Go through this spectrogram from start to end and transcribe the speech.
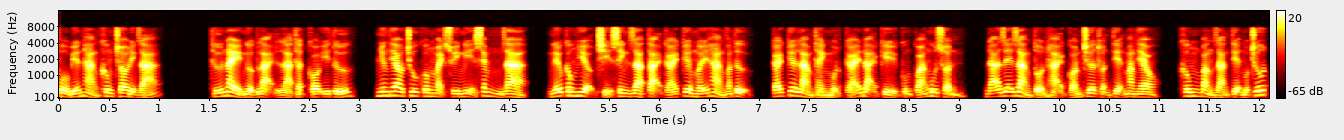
Phổ biến hàng không cho định giá. Thứ này ngược lại là thật có ý tứ nhưng theo chu không mạch suy nghĩ xem ra, nếu công hiệu chỉ sinh ra tại cái kia mấy hàng văn tự, cái kia làm thành một cái đại kỳ cũng quá ngu xuẩn, đã dễ dàng tổn hại còn chưa thuận tiện mang theo, không bằng giản tiện một chút,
